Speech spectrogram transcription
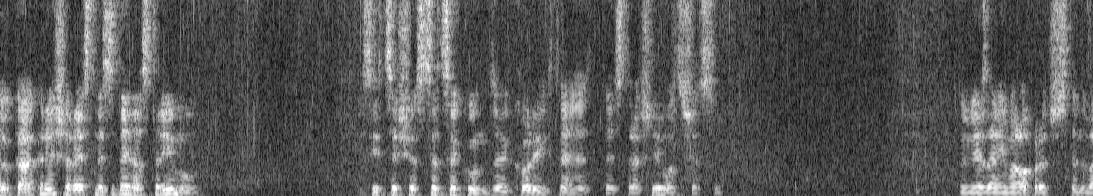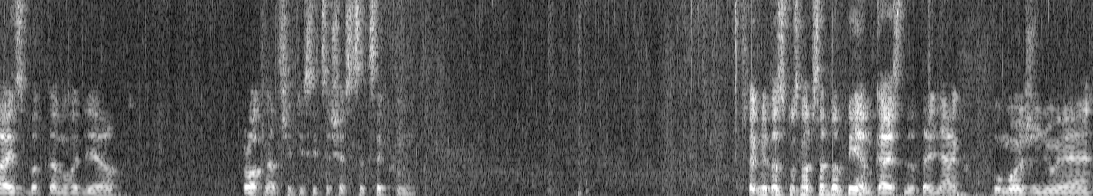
Jo, Kákreš, restne si tady na streamu. 1600 sekund, to je kolik? To je, to je strašně moc času. To mě zajímalo, proč ten Vicebot tam hodil blok na 3600 sekund. Tak mi to zkus napsat do PMK, jestli to tady nějak umožňuje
